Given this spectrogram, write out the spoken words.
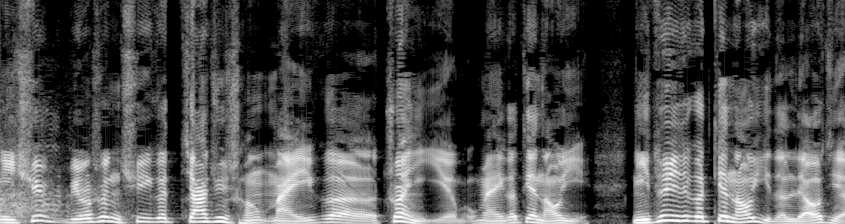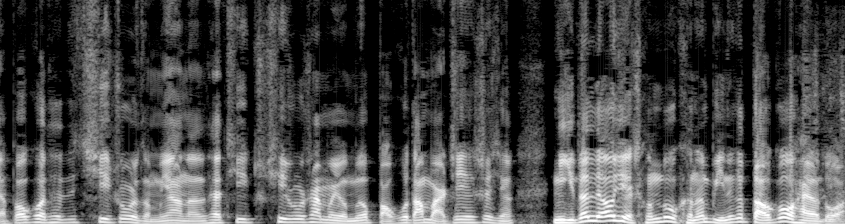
你去，比如说你去一个家具城买一个转椅，买一个电脑椅，你对这个电脑椅的了解，包括它的气柱怎么样的，它气气柱上面有没有保护挡板这些事情，你的了解程度可能比那个导购还要多。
